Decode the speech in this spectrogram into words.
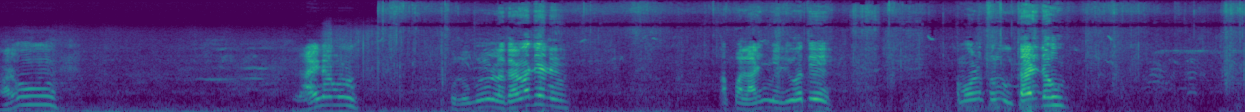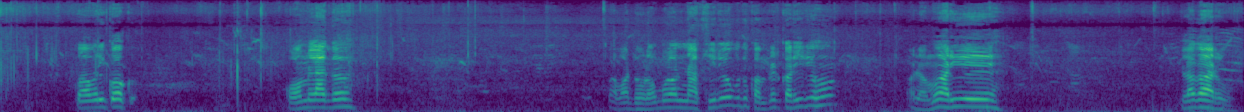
હારું. લાઈ ના હું. ફૂલું બૂલું લગાડવા દે ને. આ પલાળી મેલ્યું હતી અમારે થોડું ઉતારી દઉં. તો આવરી કોક કોમ લાગે. આમાં ઢોળો બોળો નાખી રહ્યો, બધું કમ્પ્લીટ કરી રહ્યો હું. અને અમારી લગાડું.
